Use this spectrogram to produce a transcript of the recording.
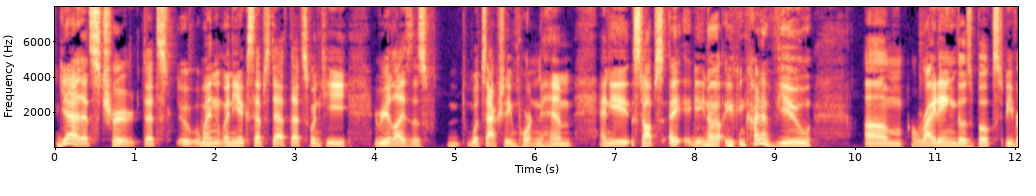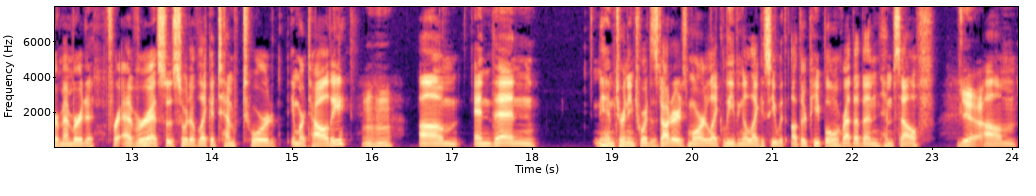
yeah, that's true. That's uh, when when he accepts death. That's when he realizes what's actually important to him, and he stops. uh, You know, you can kind of view um, writing those books to be remembered forever as a sort of like attempt toward immortality. Mm-hmm. Um, and then him turning towards his daughter is more like leaving a legacy with other people rather than himself. Yeah. Um,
